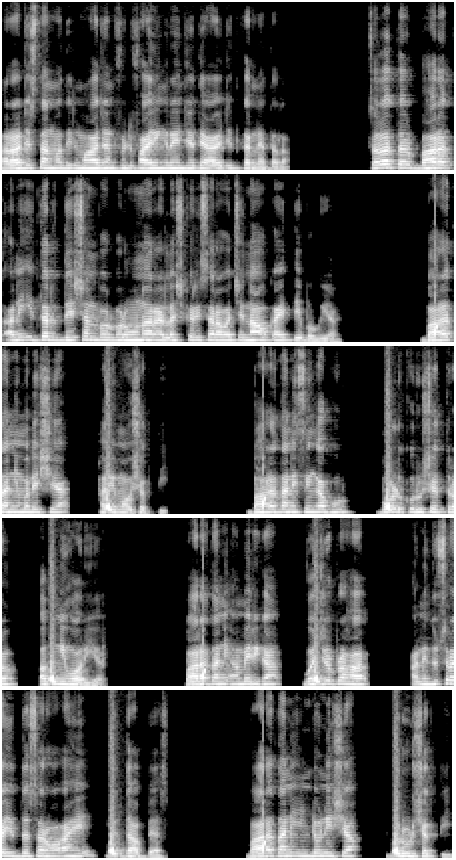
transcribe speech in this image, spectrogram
राजस्थानमधील महाजन फील्ड फायरिंग रेंज येथे आयोजित करण्यात आला. चला तर भारत आणि इतर देशांबरोबर होणाऱ्या लष्करी सरावाचे नाव काय ते बघूया. भारत आणि मलेशिया हरिमाव शक्ती. भारत आणि सिंगापूर बोल्ड कुरुक्षेत्र अग्नि वॉरियर. भारत आणि अमेरिका वज्रप्रहार आणि दुसरा युद्ध सर्व आहे युद्धाभ्यास. भारत आणि इंडोनेशिया गरुड शक्ती.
